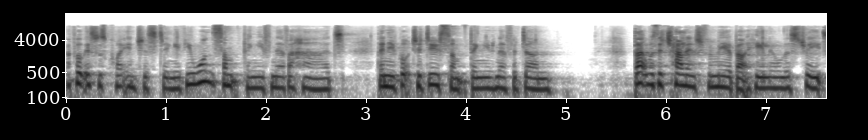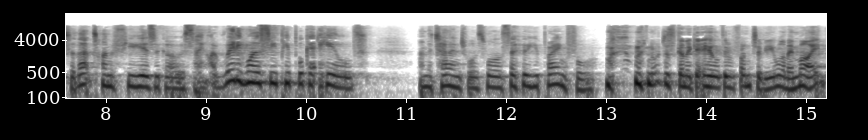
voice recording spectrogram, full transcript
I thought this was quite interesting. If you want something you've never had, then you've got to do something you've never done. That was a challenge for me about healing on the streets. At that time, a few years ago, I was saying, I really want to see people get healed. And the challenge was, well, so who are you praying for? They're not just going to get healed in front of you. Well, they might,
